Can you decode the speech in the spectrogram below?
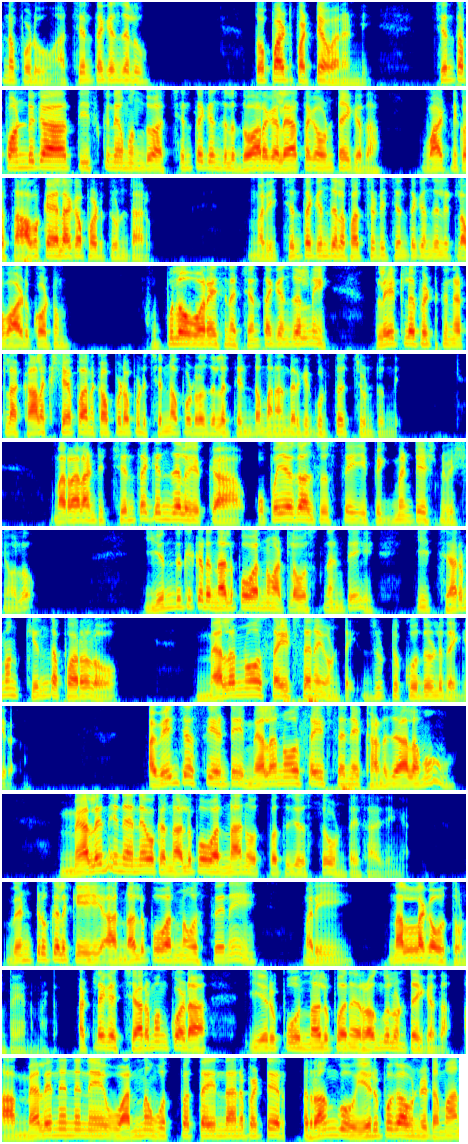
పుట్టినప్పుడు ఆ చింతగింజలుతో పాటు పట్టేవారండి. చింతపండుగా తీసుకునే ముందు ఆ చింతగింజలు దోరగా లేతగా ఉంటాయి కదా వాటిని కొంత ఆవకాయలాగా పడుతుంటారు. మరి చింతగింజల పచ్చడి చింతగింజలు ఇట్లా వాడుకోవటం ఉప్పులో ఊరేసిన చింతగింజల్ని ప్లేట్లో పెట్టుకున్నట్లా కాలక్షేపానికి అప్పుడప్పుడు చిన్నప్పుడు రోజుల్లో తినడం మనందరికీ గుర్తొచ్చి ఉంటుంది మరి అలాంటి చింతగింజల యొక్క ఉపయోగాలు చూస్తే ఈ పిగ్మెంటేషన్ విషయంలో ఎందుకు ఇక్కడ నలుపు వర్ణం అట్లా వస్తుందంటే ఈ చర్మం కింద పొరలో మెలనోసైట్స్ అనేవి ఉంటాయి జుట్టు కుదుళ్ళు దగ్గర. అవేం చేస్తాయి అంటే మెలనోసైట్స్ అనే కణజాలము మెలనిన్ అనే ఒక నలుపు వర్ణాన్ని ఉత్పత్తి చేస్తూ ఉంటాయి సహజంగా. వెంట్రుకలకి ఆ నలుపు వర్ణం వస్తేనే మరి నల్లగా అవుతుంటాయి అన్నమాట అట్లాగే చర్మం కూడా ఎరుపు నలుపు అనే రంగులు ఉంటాయి కదా. ఆ మెలనిన్ అనే వర్ణం ఉత్పత్తి అయిన దాన్ని బట్టే రంగు ఎరుపుగా ఉండటమా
